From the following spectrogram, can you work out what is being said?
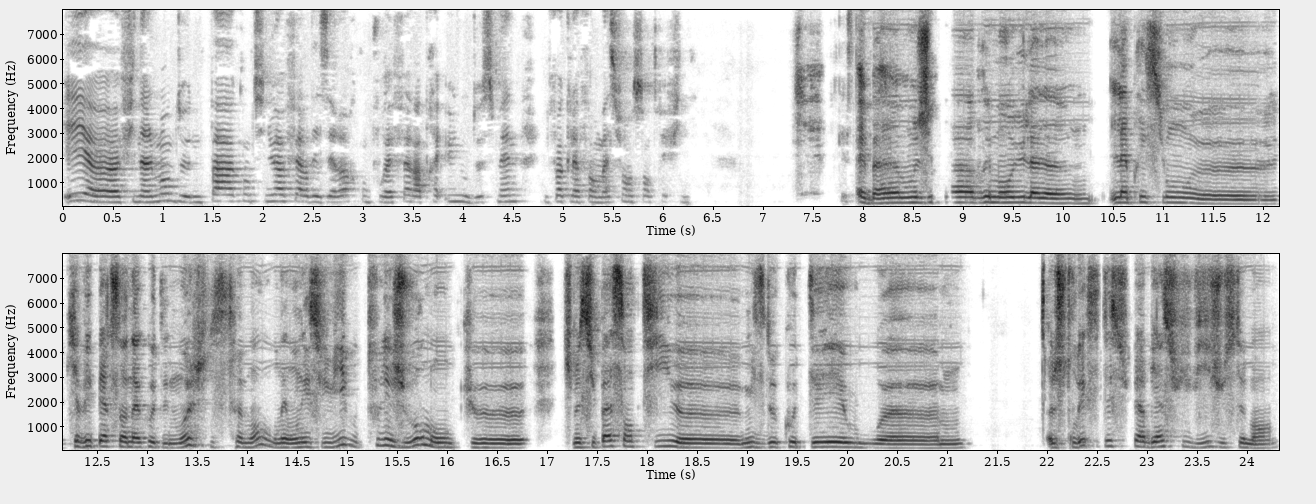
et euh, finalement de ne pas continuer à faire des erreurs qu'on pourrait faire après une ou deux semaines une fois que la formation en centre est finie. Eh ben, moi, j'ai pas vraiment eu l'impression euh, qu'il y avait personne à côté de moi, justement. On est, on est suivi tous les jours, donc euh, je me suis pas sentie euh, mise de côté ou je trouvais que c'était super bien suivi, justement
